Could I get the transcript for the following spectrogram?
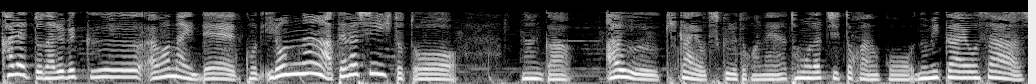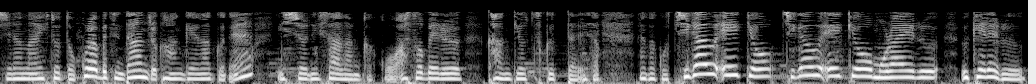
彼となるべく会わないで、こう、いろんな新しい人と、なんか、会う機会を作るとかね、友達とかのこう、飲み会をさ、知らない人と、これは別に男女関係なくね、一緒にさ、なんかこう、遊べる環境を作ったりさ、なんかこう、違う影響、違う影響をもらえる、受けれる、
